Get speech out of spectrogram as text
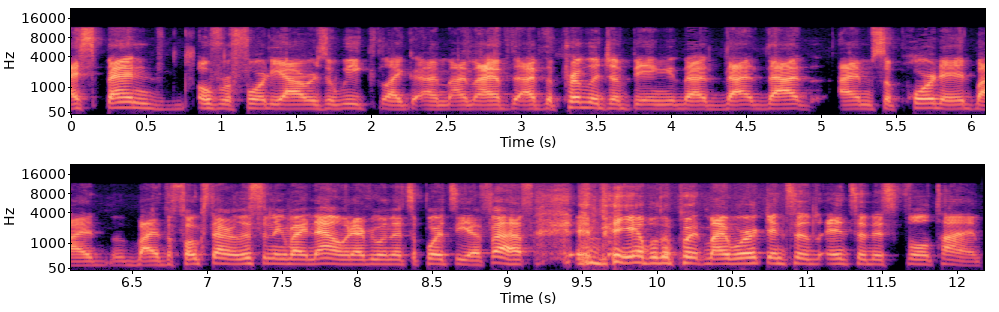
I spend over 40 hours a week. Like I'm, I'm, I, have, I have the privilege of being that that that I'm supported by by the folks that are listening right now and everyone that supports EFF and being able to put my work into into this full time.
